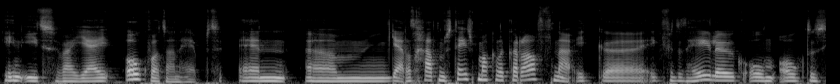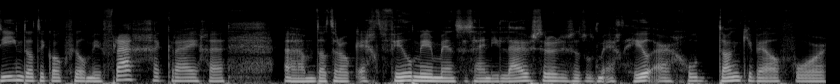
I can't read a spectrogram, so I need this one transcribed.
in iets waar jij ook wat aan hebt. En um, ja, dat gaat me steeds makkelijker af. Nou, ik, uh, ik vind het heel leuk om ook te zien dat ik ook veel meer vragen ga krijgen. Dat er ook echt veel meer mensen zijn die luisteren. Dus dat doet me echt heel erg goed. Dank je wel voor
